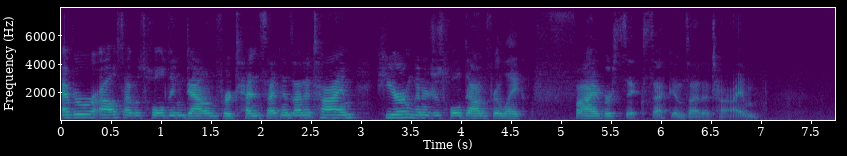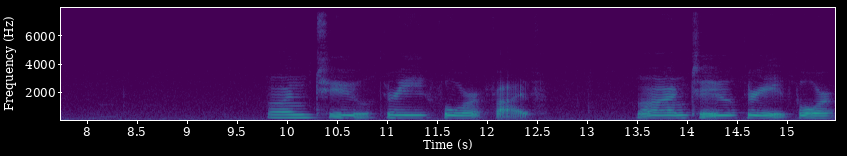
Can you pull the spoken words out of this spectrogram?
everywhere else I was holding down for 10 seconds at a time. Here I'm to just hold down for like five or six seconds at a time. One, two, three, four, five. One, two, three, four,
